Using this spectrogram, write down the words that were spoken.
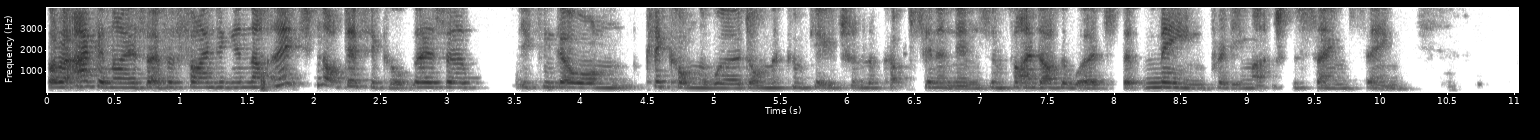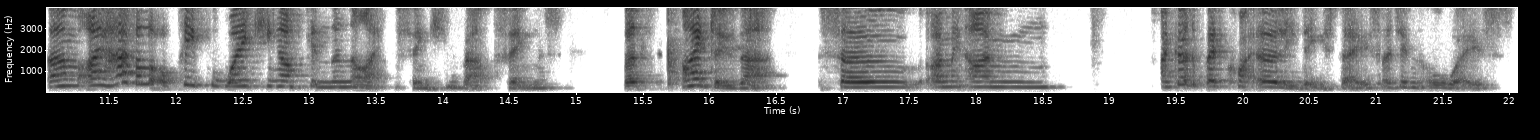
but I agonize over finding enough and it's not difficult. There's a you can go on click on the word on the computer and look up synonyms and find other words that mean pretty much the same thing. Um, I have a lot of people waking up in the night thinking about things but I do that. So I mean I'm I go to bed quite early these days. I didn't always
